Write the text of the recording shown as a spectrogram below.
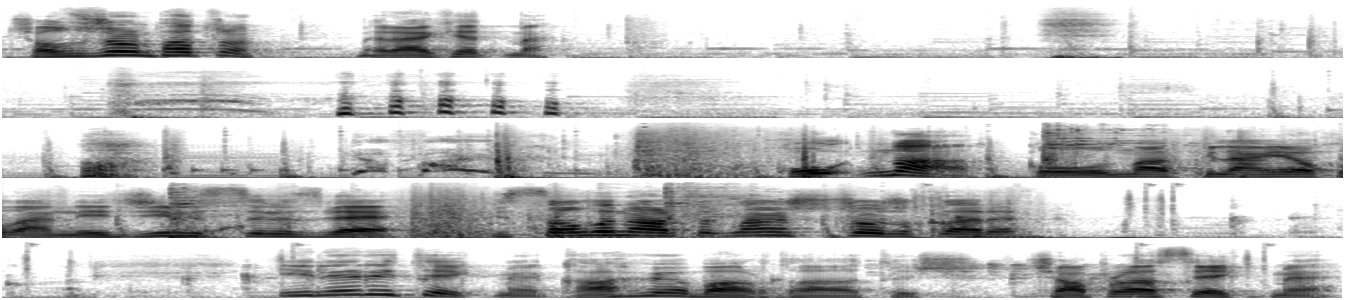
Çalışıyorum patron. Merak etme. Ah. Ko na, kovulmak falan yok lan. Neci misiniz be? Bir salın artık lan şu çocukları. İleri tekme, kahve bardağı atış. Çapraz tekme,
